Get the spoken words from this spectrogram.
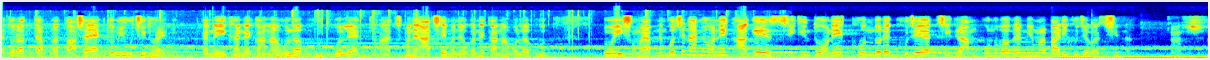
এত রাত্রে আপনার তো আসা একদমই উচিত হয়নি। কেন এখানে কানাহোলা ভূত বলে একজন আছে মানে আছে মানে ওখানে কানাহোলা ভূত। তো এই সময় আপনি বলছেন আমি অনেক আগে এসেছি কিন্তু অনেকক্ষণ ধরে খুঁজে যাচ্ছি গ্রাম কোনোভাবে আমি আমার বাড়ি খুঁজে পাচ্ছি না। আচ্ছা।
